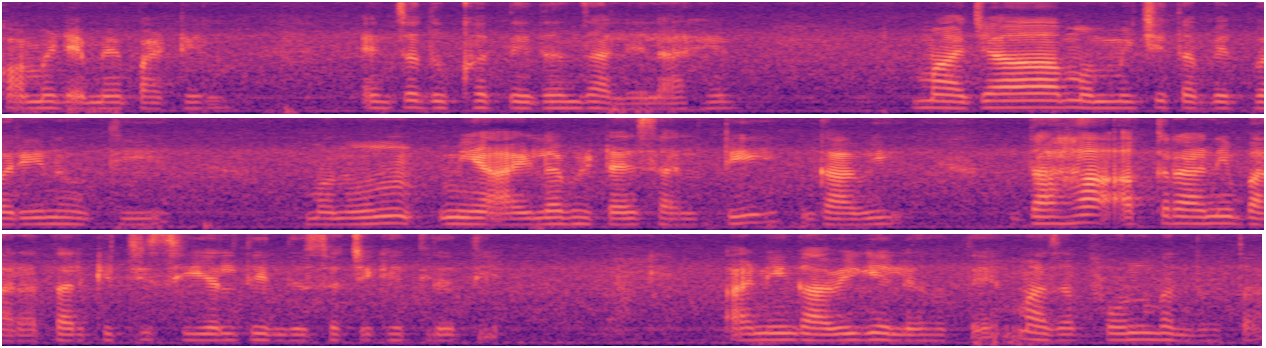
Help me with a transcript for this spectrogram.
कॉमेड एम ए पाटील यांचं दुःखद निधन झालेलं आहे. माझ्या मम्मीची तब्येत बरी नव्हती म्हणून मी आईला भेटायसाठी गावी दहा अकरा आणि बारा तारखेची सी एल तीन दिवसाची घेतली होती. आणि गावी गेले होते. माझा फोन बंद होता.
